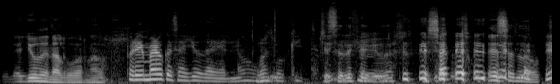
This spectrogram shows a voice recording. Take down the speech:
Que le ayuden al gobernador. Primero que se ayude él, ¿no? Un poquito. Que se deje ayudar. Exacto, esa es la otra.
